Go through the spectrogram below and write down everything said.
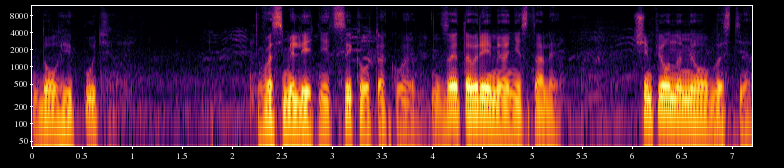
долгий путь. Восьмилетний цикл такой. За это время они стали чемпионами области,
